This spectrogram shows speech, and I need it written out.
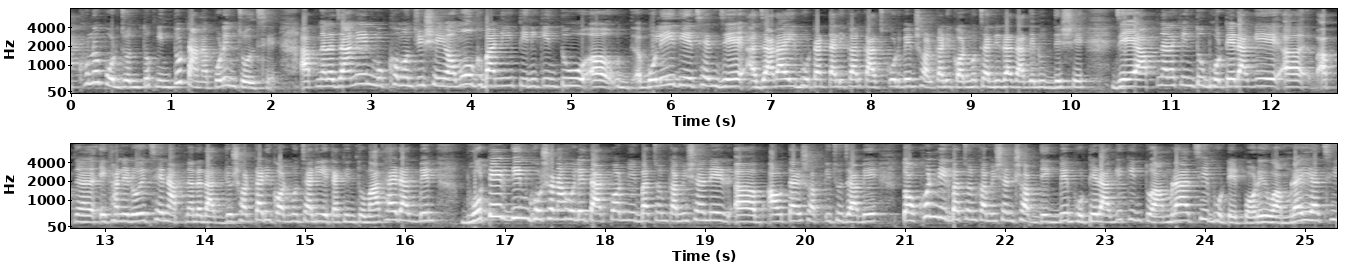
এখনও পর্যন্ত কিন্তু টানাপোড়েন চলছে। আপনারা জানেন মুখ্যমন্ত্রী সেই অমোঘ বাণী, তিনি কিন্তু বলেই দিয়েছেন যে যারা এই ভোটার তালিকার কাজ করবেন সরকারি কর্মচারীরা তাদের উদ্দেশ্যে যে আপনারা কিন্তু ভোটের আগে এখানে রয়েছেন, আপনারা রাজ্য সরকারি কর্মচারী, এটা কিন্তু মাথায় রাখবেন। ভোটের দিন ঘোষণা হলে তারপর নির্বাচন কমিশনের আওতায় সবকিছু যাবে। তখন নির্বাচন কমিশন সব দেখবে, ভোটের আগে কিন্তু আমরা আছি, ভোটের পরেও আমরাই আছি।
